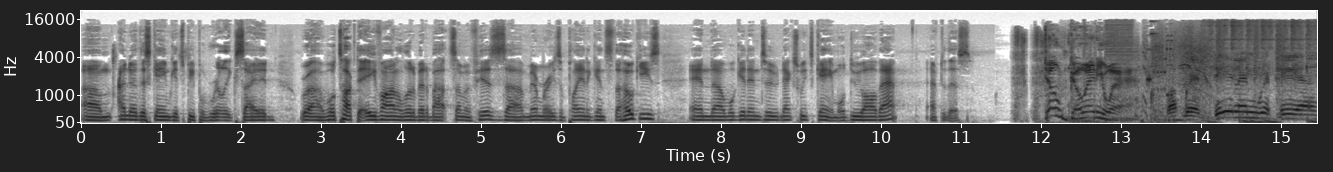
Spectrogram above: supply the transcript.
Um, I know this game gets people really excited. Uh, we'll talk to Avon a little bit about some of his uh, memories of playing against the Hokies, and uh, we'll get into next week's game. We'll do all that after this. Don't go anywhere. What we're dealing with here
